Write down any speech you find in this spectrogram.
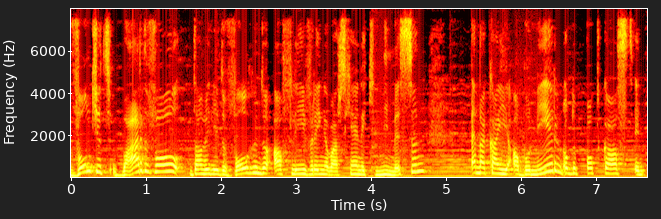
Vond je het waardevol? Dan wil je de volgende afleveringen waarschijnlijk niet missen. En dan kan je je abonneren op de podcast in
